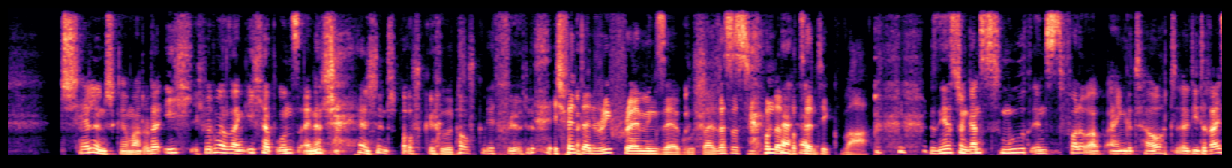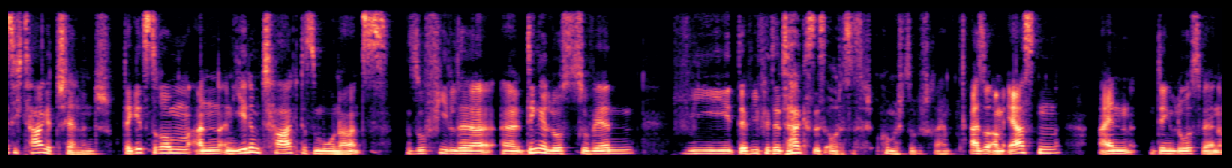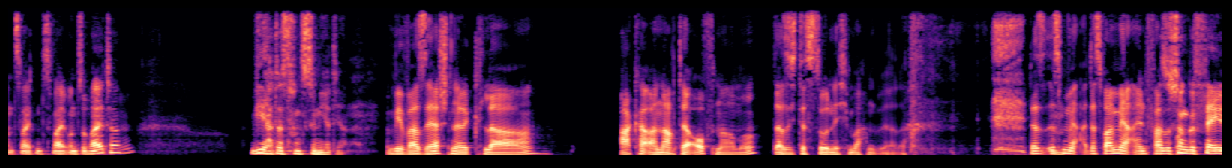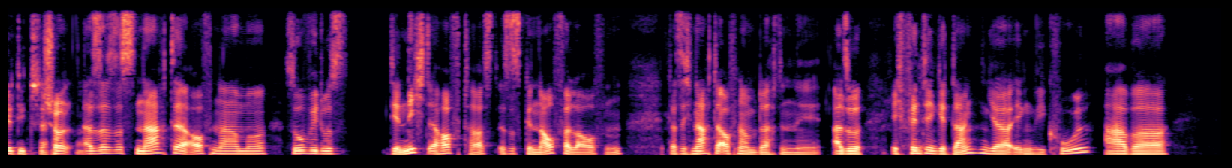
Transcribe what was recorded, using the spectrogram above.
Challenge gemacht. Oder ich, ich würde mal sagen, ich habe uns eine Challenge aufge Gut. aufgeführt. Ich finde dein Reframing sehr gut, weil das ist hundertprozentig wahr. Wir sind jetzt schon ganz smooth ins Follow-up eingetaucht. Äh, Die 30-Tage-Challenge. Da geht es darum, an, an jedem Tag des Monats so viele äh, Dinge loszuwerden, wie der wievielte Tag es ist. Oh, das ist komisch zu beschreiben. Also am ersten ein Ding loswerden, am zweiten zwei und so weiter. Mhm. Wie hat das funktioniert, Jan? Mir war sehr schnell klar, aka nach der Aufnahme, dass ich das so nicht machen werde. Das ist mir, das war mir einfach Also schon gefailt, die Challenge. schon, also es ist nach der Aufnahme, so wie du es dir nicht erhofft hast, ist es genau verlaufen, dass ich nach der Aufnahme dachte, nee, also ich finde den Gedanken ja irgendwie cool, aber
